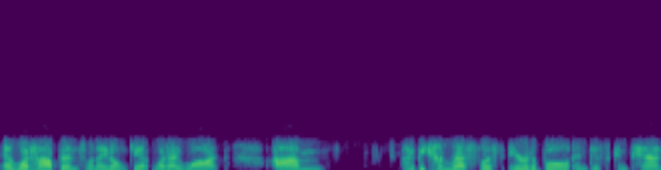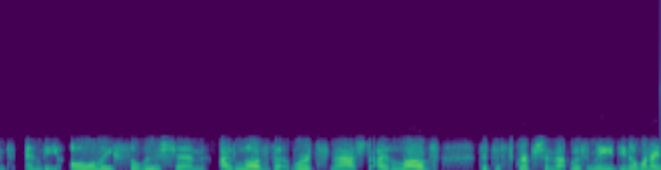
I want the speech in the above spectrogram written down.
And what happens when I don't get what I want? Um, I become restless, irritable, and discontent. And the only solution, I love that word smashed. I love the description that was made. You know, when I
